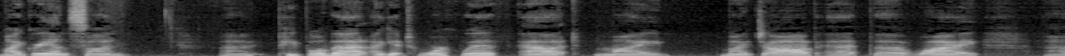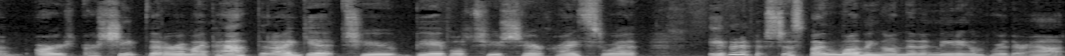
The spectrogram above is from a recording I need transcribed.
My grandson, uh, people that I get to work with at my my job at the Y um, are, are sheep that are in my path that I get to be able to share Christ with, even if it's just by loving on them and meeting them where they're at.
